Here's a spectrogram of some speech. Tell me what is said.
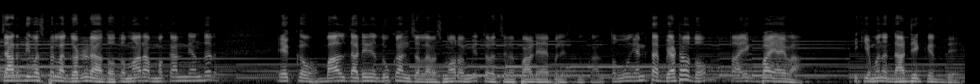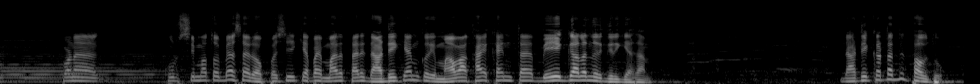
ચાર દિવસ પહેલા ગઢડા હતો, તો મારા મકાનની અંદર એક બાલ દાઢીની દુકાન ચલાવે છે. મારો મિત્ર છે પાડે આપેલી દુકાન. તો હું એની ત્યાં બેઠો હતો, તો એક ભાઈ આવ્યા. એ કે, મને દાઢી કરી દે. પણ ખુરશીમાં તો બેસાડ્યો. પછી કે, ભાઈ, મારે તારી દાઢી કેમ કરી? માવા ખાઈ ખાઈને બે ગાલ અંદર ગીરી ગયા આમ. દાઢી કરતા જ ફાવતું.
